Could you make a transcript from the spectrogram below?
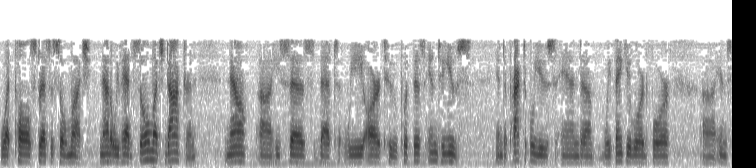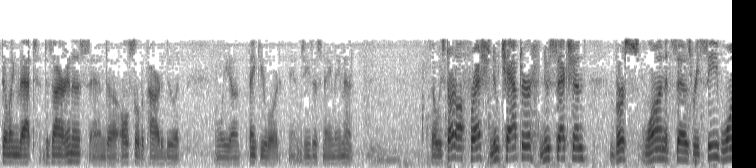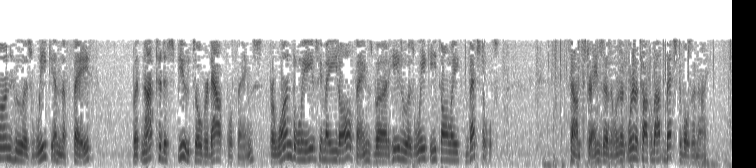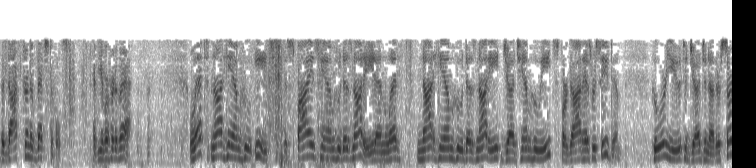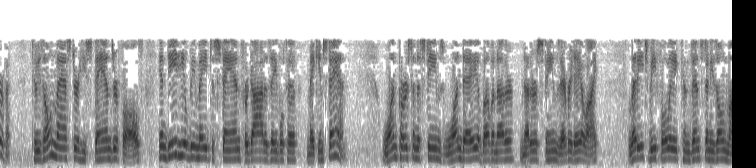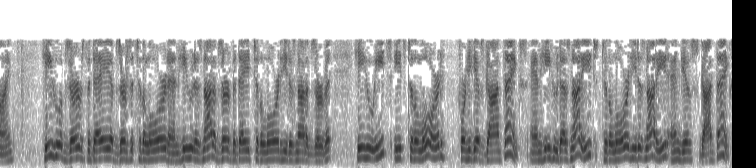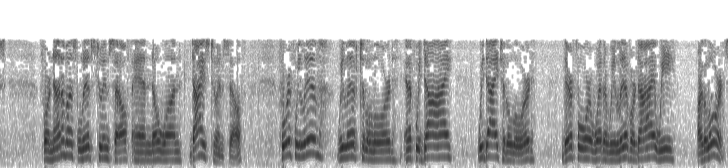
what Paul stresses so much. Now that we've had so much doctrine, now uh, he says that we are to put this into use, into practical use, and uh, we thank you, Lord, for uh, instilling that desire in us and uh, also the power to do it. And we uh, thank you, Lord. In Jesus' name, amen. So we start off fresh, new chapter, new section. Verse 1, it says, Receive one who is weak in the faith, but not to disputes over doubtful things. For one believes he may eat all things, but he who is weak eats only vegetables. Sounds strange, doesn't it? We're going, to, talk about vegetables tonight. The doctrine of vegetables. Have you ever heard of that? Let not him who eats despise him who does not eat, and let not him who does not eat judge him who eats, for God has received him. Who are you to judge another servant? To his own master he stands or falls. Indeed, he'll be made to stand, for God is able to make him stand. One person esteems one day above another, another esteems every day alike. Let each be fully convinced in his own mind. He who observes the day observes it to the Lord, and he who does not observe the day to the Lord, he does not observe it. He who eats, eats to the Lord, for he gives God thanks. And he who does not eat to the Lord, he does not eat, and gives God thanks. For none of us lives to himself, and no one dies to himself. For if we live, we live to the Lord, and if we die, we die to the Lord. Therefore, whether we live or die, we are the Lord's.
